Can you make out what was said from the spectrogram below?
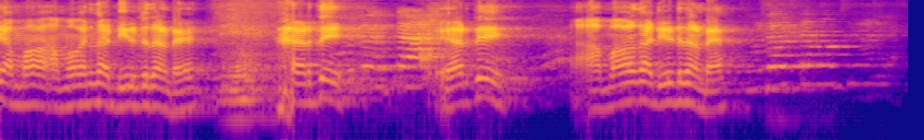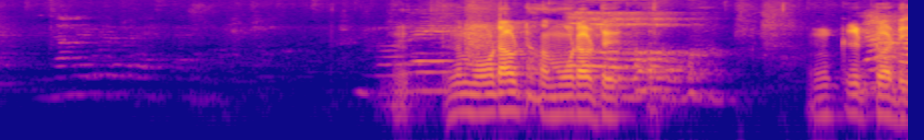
അമ്മ അമ്മ അമ്മവനെ അടി കിട്ടുന്നുണ്ടേ ഏടത്തി ഏടത്തി അമ്മാവനെ അടി കിട്ടുന്നുണ്ടേ ഇന്ന് മൂഡ് ഔട്ടാണ് മൂഡ് ഔട്ട് എനിക്ക് കിട്ടും അടി.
